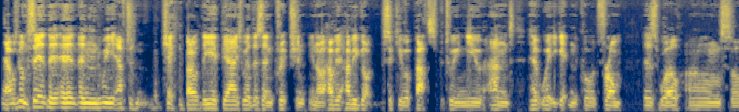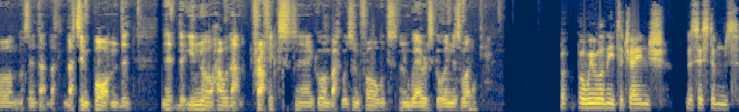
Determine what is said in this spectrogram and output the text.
Yeah, I was going to say and, and we have to check about the APIs where there's encryption. You know, have you have you got secure paths between you and where you're getting the code from as well? Um, so I said that, that that's important that that you know how that traffic's uh, going backwards and forwards and where it's going as well. But but we will need to change the systems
